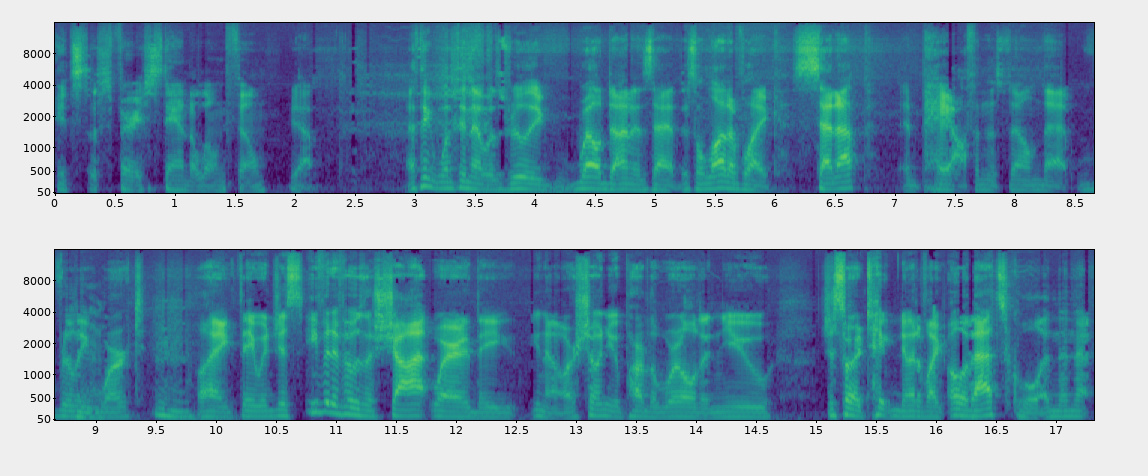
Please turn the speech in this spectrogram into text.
it's this very standalone film. Yeah. I think one thing that was really well done is that there's a lot of like setup and payoff in this film that really mm-hmm. worked. Mm-hmm. Like they would just even if it was a shot where they, you know, are showing you a part of the world and you just sort of take note of like, oh, that's cool. And then that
